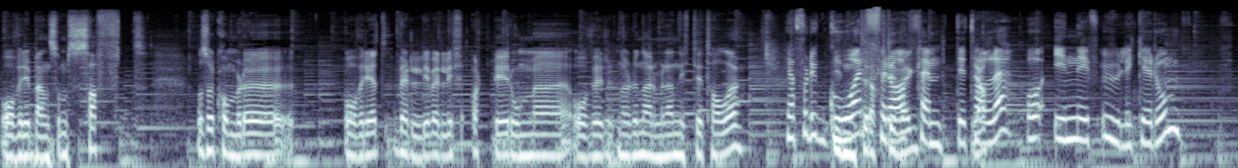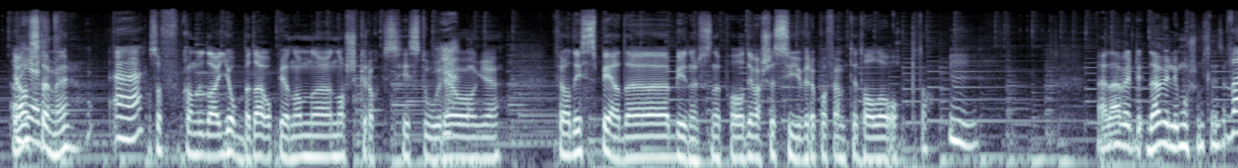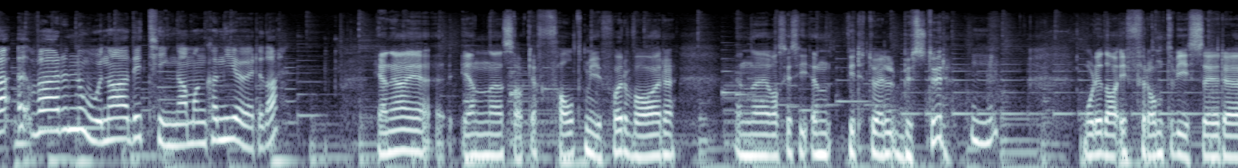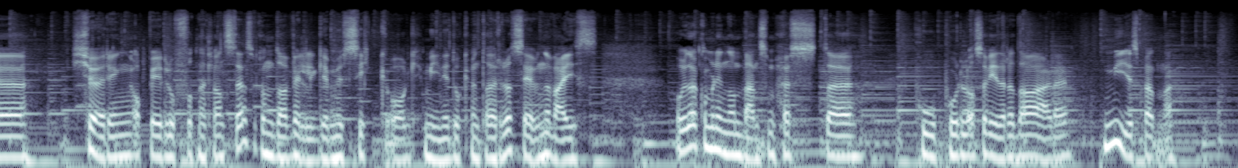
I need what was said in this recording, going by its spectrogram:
over i band som Saft. Og så kommer du over i et veldig, veldig artig rom eh, over når du nærmer deg 90-tallet. Ja, for du går fra 50-tallet og inn i ulike rom. og Ja, helt- stemmer. Eh, Og så kan du da jobbe deg opp gjennom eh, norsk rocks historie og eh, fra de spede begynnelsene på diverse syvere på 50-tallet og opp, da. mm. Nei, det er veldig, det er veldig morsomt, synes jeg. hva, hva er noen av de tinga man kan gjøre da? En, jeg, en sak jeg falt mye for, var en, eh, hva skal jeg si, en virtuell busstur. Mhm. Hvor de da i front viser eh, kjøring oppe i Lofoten et eller annet sted. Så kan du da velge musikk og minidokumentarer og se underveis. Og da kommer det inn noen band som Høst, eh, Popol osv. Da er det mye spennende.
